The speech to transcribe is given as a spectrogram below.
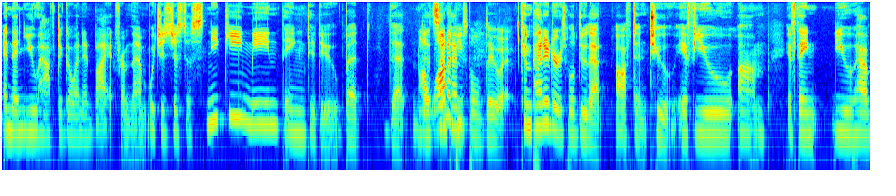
and then you have to go in and buy it from them, which is just a sneaky, mean thing to do. But that, A lot of people do it. competitors will do that often too if you um, if they you have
